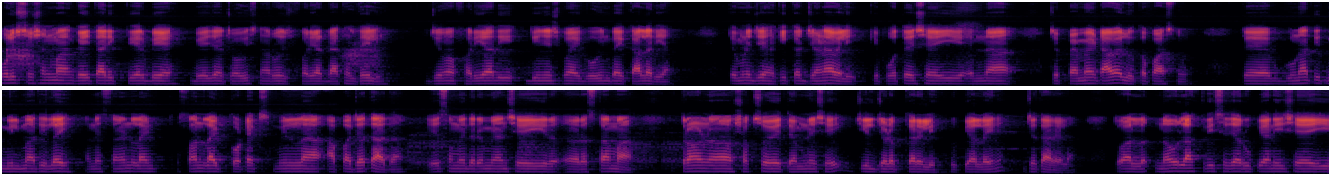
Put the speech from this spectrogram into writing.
પોલીસ સ્ટેશનમાં ગઈ તારીખ તેર બે બે હજાર ચોવીસના રોજ ફરિયાદ દાખલ થયેલી, જેમાં ફરિયાદી દિનેશભાઈ ગોવિંદભાઈ કાલરિયા. તેમણે જે હકીકત જણાવેલી કે પોતે છે એ એમના જે પેમેન્ટ આવેલું કપાસનું, તે ગુણાતીત મિલમાંથી લઈ અને સનલાઇટ સનલાઇટ કોટેક્સ મિલના આપવા જતા હતા. એ સમય દરમિયાન છે એ રસ્તામાં ત્રણ શખ્સોએ તેમને છે ચીલ ઝડપ કરેલી, રૂપિયા લઈને જતા રહેલા. તો આ નવ લાખ ત્રીસ હજાર રૂપિયાની છે એ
